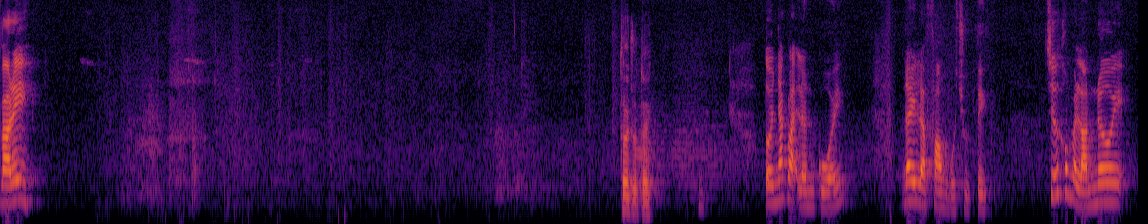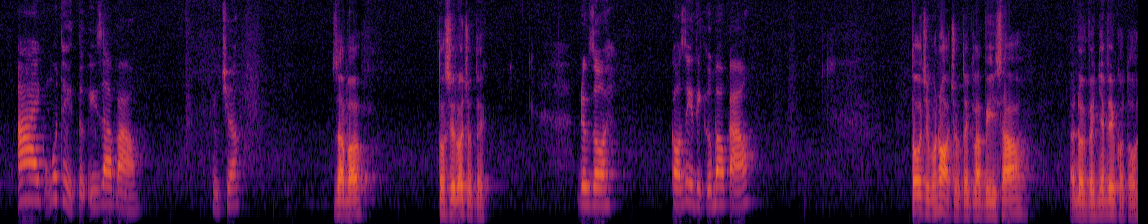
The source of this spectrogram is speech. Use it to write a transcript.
Vào đi Thưa chủ tịch, Tôi nhắc lại lần cuối Đây là phòng của chủ tịch Chứ không phải là nơi ai cũng có thể tự ý ra vào Hiểu chưa? dạ vâng. Tôi xin lỗi chủ tịch. Được rồi Có gì thì cứ báo cáo Tôi chỉ muốn hỏi chủ tịch là vì sao lại đuổi việc nhân viên của tôi.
